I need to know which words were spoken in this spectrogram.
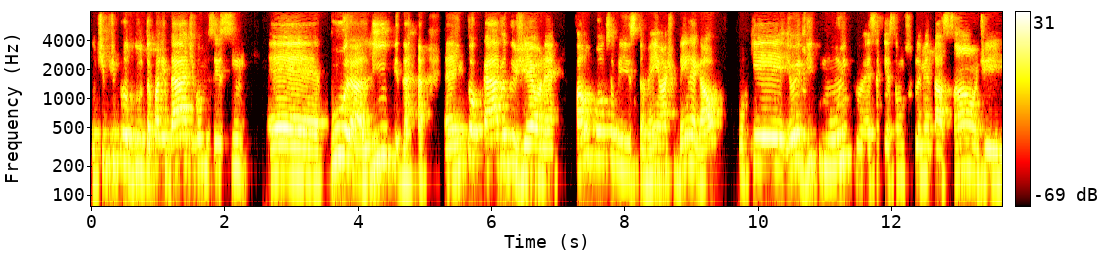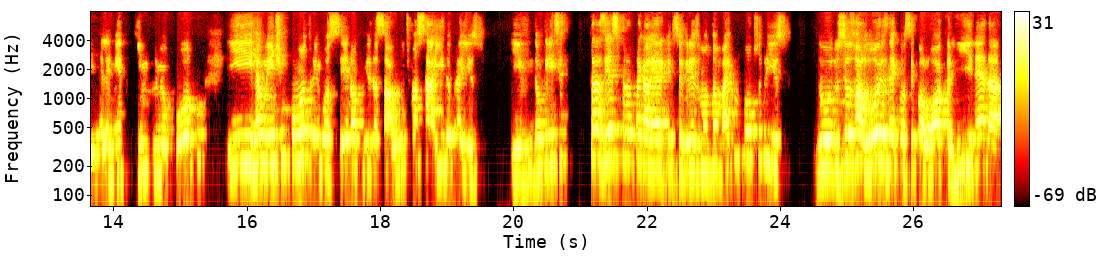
do tipo de produto, a qualidade, vamos dizer assim, é, pura, límpida, é, intocável do gel, né? Fala um pouco sobre isso também, eu acho bem legal porque eu evito muito essa questão de suplementação, de elemento químico no meu corpo e realmente encontro em você, na Alquimia da Saúde, uma saída para isso. E, então, eu queria que você trazesse para a galera aqui do Segredos do Mountain Bike um pouco sobre isso, do, dos seus valores né, que você coloca ali, né, da,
